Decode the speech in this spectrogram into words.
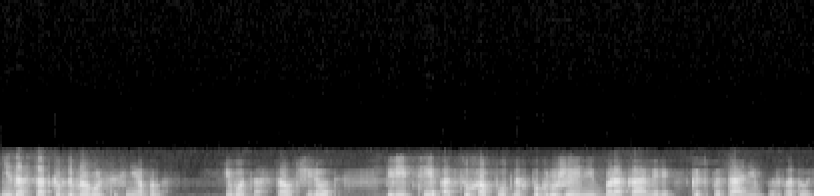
Недостатков добровольцев не было. И вот настал черед перейти от сухопутных погружений в барокамере к испытаниям под водой.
